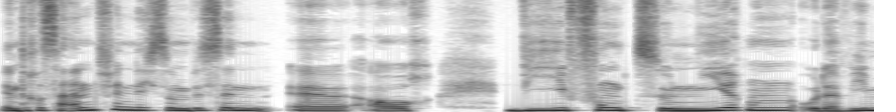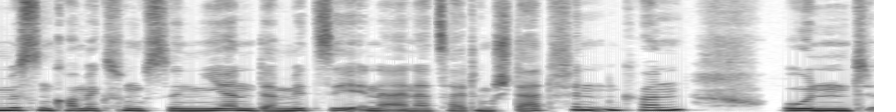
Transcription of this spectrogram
Interessant finde ich so ein bisschen äh, auch, wie funktionieren oder wie müssen Comics funktionieren, damit sie in einer Zeitung stattfinden können und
